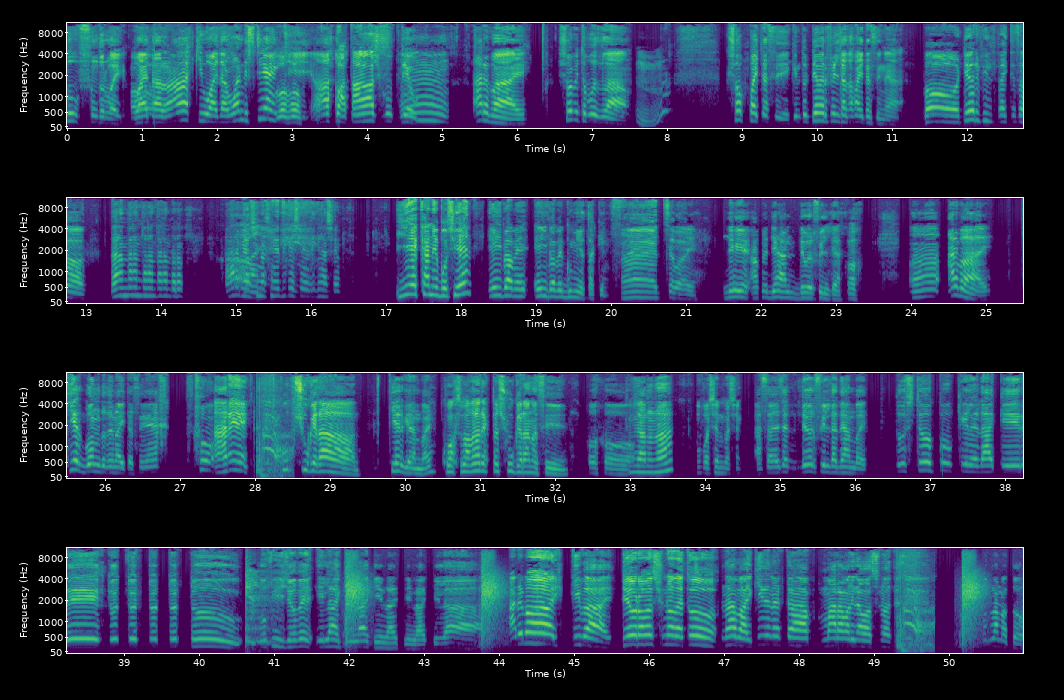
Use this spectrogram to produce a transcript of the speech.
খুব সুন্দর ভাই। ও। ওয়েদার আহ কি ওয়েদার ওয়ান ও, বাতাস খুব দেও আরে ভাই সবই তো বুঝলাম। সব পাইতাছি কিন্তু ডেওয়ার ফিলটা তো পাইতাছি না। ও ডেয়ার ফিল পাইতেছ। দাঁড়ান দাঁড়ান দাঁড়ান দাঁড়ান দাঁড়ান। আরে আসেন এখানে বসেন এইভাবে এইভাবে ঘুমিয়ে থাকেন। আচ্ছা ভাই দেখি আপনি দেখান ডেওয়ার ফিলটা আরে ভাই কি এর গন্ধ দেন আইতাছে? আরে খুব সুগেরান। কি এর ভাই? কক্সবাজার একটা সুগেরান আছে। তুমি জানো না? বসেন বসেন। আচ্ছা আচ্ছা দেওয়ার ফিলটা দেখান ভাই। দুষ্ট কোকিল ডাকে রে। টু টু টু টু টু। কফি শবে ইলা কিলা কিলা কিলা কিলা আরে ভাই! কি ভাই? দেওর আওয়াজ শোনা যায় তো। না ভাই কি যেন একটা মারামারির আওয়াজ শোনা যাচ্ছে বুঝলাম না তো?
